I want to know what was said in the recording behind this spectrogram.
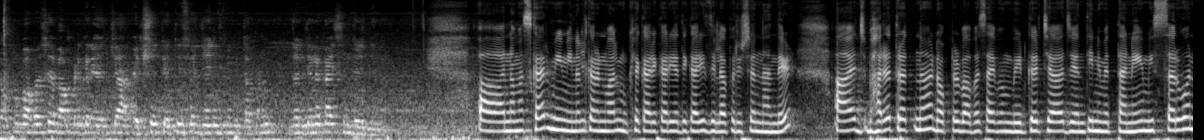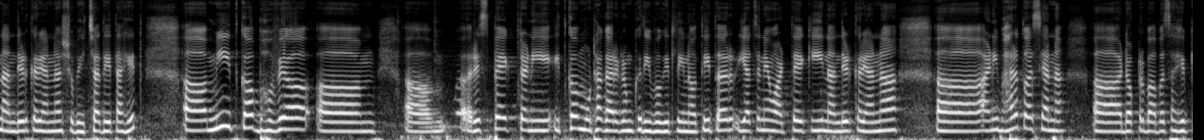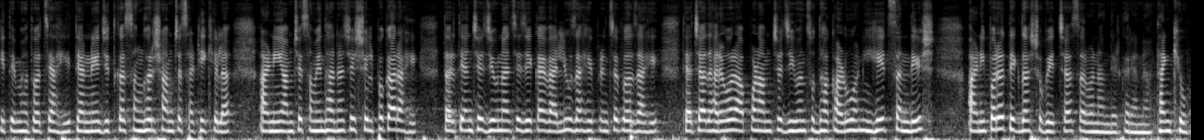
Doctor Babasaheb Ambedkar यांच्या एकशे तेहतीसव्या जयंतीनिमित्त आपण जनतेला काय संदेश देणार? नमस्कार मी मिनल करणवाल मुख्य कार्यकारी अधिकारी जिल्हा परिषद नांदेड. आज भारतरत्न डॉक्टर बाबासाहेब आंबेडकरच्या जयंतीनिमित्ताने मी सर्व नांदेडकर यांना शुभेच्छा देत आहेत. मी इतकं भव्य रिस्पेक्ट आणि इतकं मोठा कार्यक्रम कधी बघितली नव्हती तर याच्याने वाटते की नांदेडकर यांना आणि भारतवासियांना डॉक्टर बाबासाहेब किती महत्त्वाचे आहे त्यांनी जितका संघर्ष आमच्यासाठी केला आणि आमचे संविधानाचे शिल्पकार आहे तर त्यांचे आमच्या जीवनाचे जे काय व्हॅल्यूज आहे प्रिन्सिपल्स आहे त्याच्या आधारावर आपण आमचं जीवनसुद्धा काढू आणि हेच संदेश. आणि परत एकदा शुभेच्छा सर्व नांदेडकर यांना थँक्यू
